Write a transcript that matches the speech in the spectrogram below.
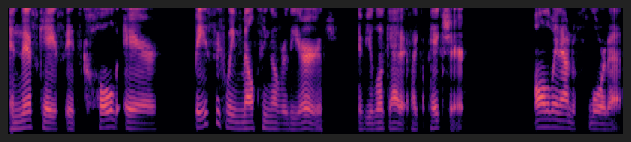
In this case, it's cold air basically melting over the earth, if you look at it like a picture, all the way down to Florida.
